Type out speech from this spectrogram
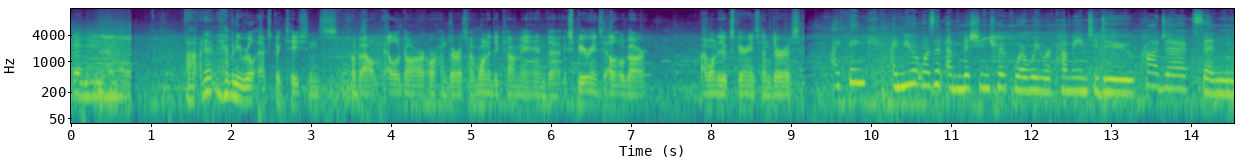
been in. Uh, I didn't have any real expectations about El Hogar or Honduras. I wanted to come and uh, experience El Hogar. I wanted to experience Honduras. I think I knew it wasn't a mission trip where we were coming to do projects and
